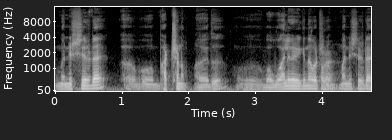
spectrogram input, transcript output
മനുഷ്യരുടെ ഭക്ഷണം. അതായത് വവ്വാൽ കഴിക്കുന്ന ഭക്ഷണം മനുഷ്യരുടെ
